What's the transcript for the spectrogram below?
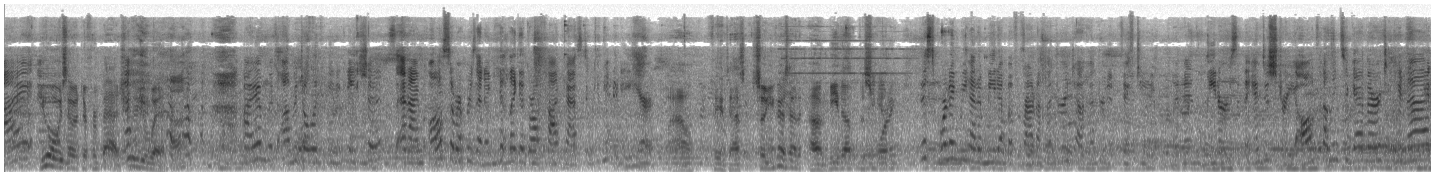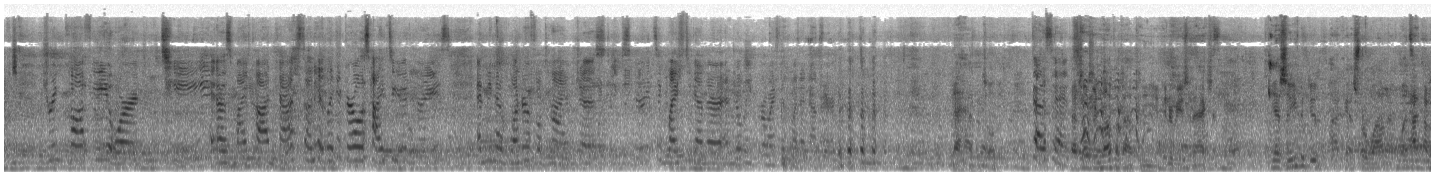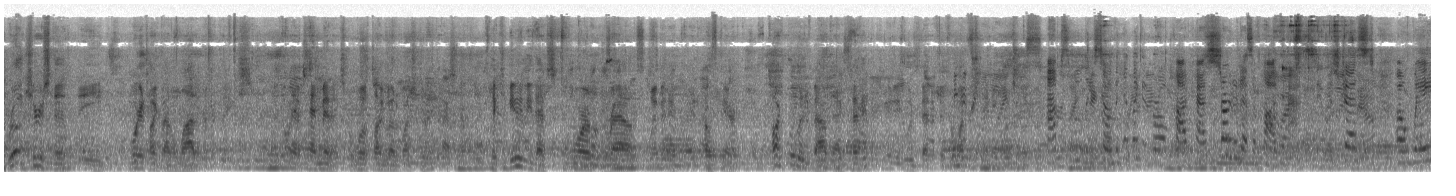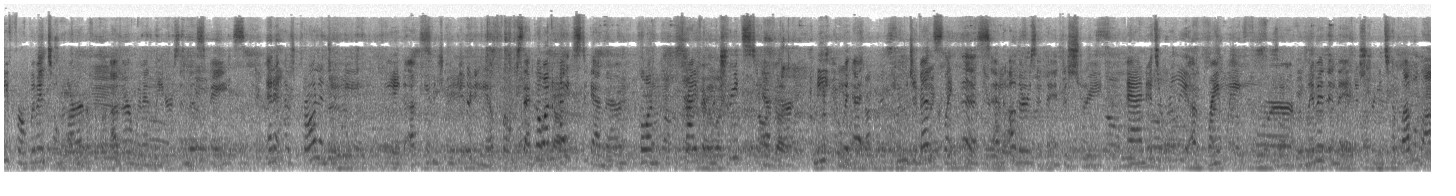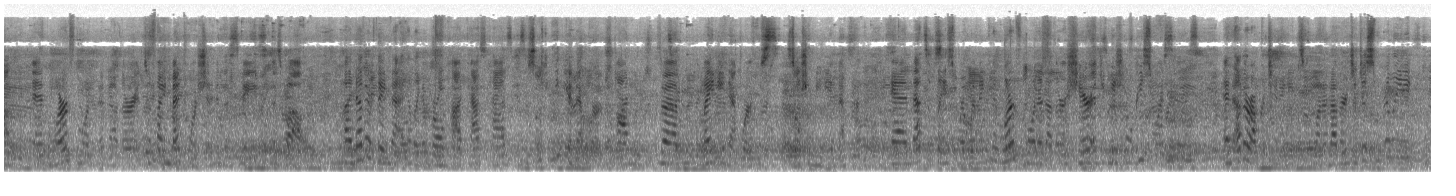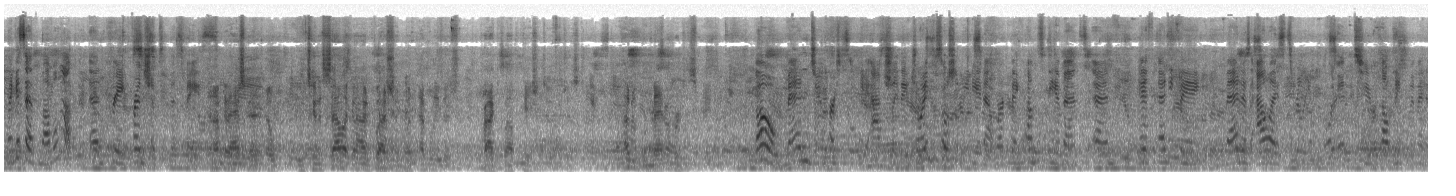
I you always have a different badge. Who are you with? I am with Amendola Communications, and I'm also representing Hit Like a Girl podcast and community here. Wow, fantastic. So you guys had a meetup this morning? This morning we had a meetup of around 100 to 150 women leaders in the industry, all coming together to connect, drink coffee or tea, as my podcast on Hit Like a Girl is High Tea and Grace, and we had a wonderful time just experiencing life together and really growing with one another. That happens all the time. That's it. That's what we love about the interviews in action. Yeah, so you've been doing the podcast for a while now. Well, I- I'm really curious that the we're going to talk about a lot of different things. We only have 10 minutes, but we'll talk about a bunch of different things. The community that's formed around women in, in healthcare. Talk a little bit about that, because I think the community would benefit from understanding this. Absolutely. So the Hit Like a Girl podcast started as a podcast. It was just a way for women to learn from other women leaders in this space. And it has grown into being, being a huge community of folks that go on hikes together, go on private retreats together, meet with, at huge events like this and others in the industry. And it's really a great way for women in the industry to level up and learn from one another and to find mentorship in this space as well. Another thing that Hit Like a Girl podcast has social media network on the Mighty Networks social media network. And that's a place where women can learn from one another, share educational resources and other opportunities with one another to just really, like I said, level up and create friendships in this space. And I'm going to ask you, a- it's going to sound like an odd question, but I believe there's practical application to it. Just how do men participate? Oh, men do participate actually. They join the social media network, they come to the events, and if anything, men as allies, it's really important to helping women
